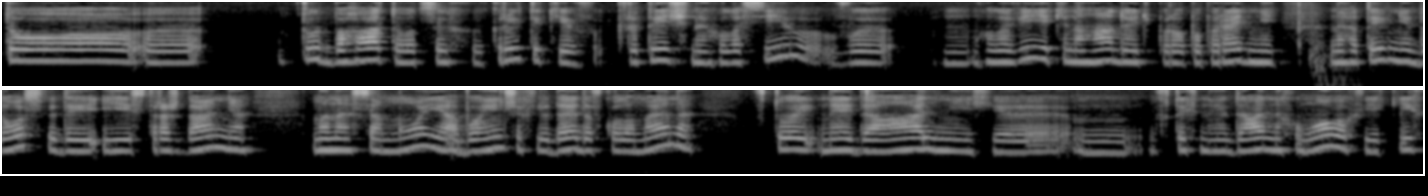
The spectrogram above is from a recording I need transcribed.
то е, тут багато цих критиків, критичних голосів в голові, які нагадують про попередні негативні досвіди і страждання мене самої або інших людей довкола мене в той неідеальній, е, в тих неідеальних умовах, в яких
